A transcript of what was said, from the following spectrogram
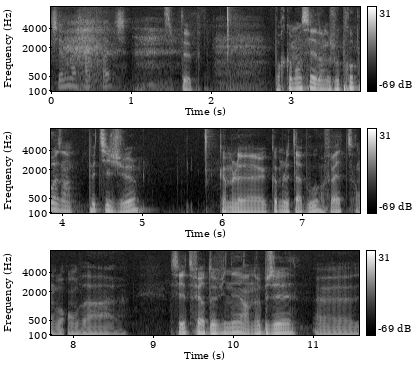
je me rapproche. Tip Pour commencer, donc, je vous propose un petit jeu. Comme le, comme le tabou, en fait, on, on va euh, essayer de faire deviner un objet euh,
